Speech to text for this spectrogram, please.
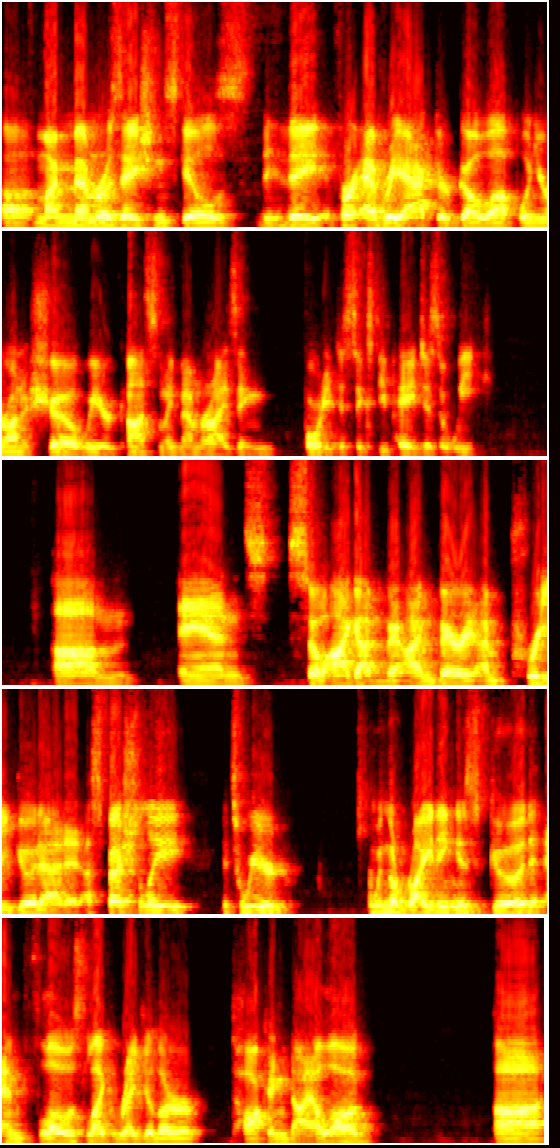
uh, my memorization skills they, they, for every actor go up when you're on a show we are constantly memorizing 40 to 60 pages a week um, and so i got i'm very i'm pretty good at it especially it's weird when the writing is good and flows like regular talking dialogue uh,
